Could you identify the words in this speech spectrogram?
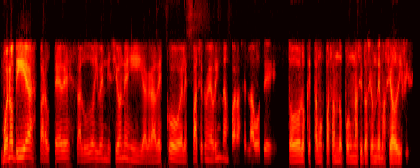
Buenos días para ustedes, saludos y bendiciones y agradezco el espacio que me brindan para hacer la voz de todos los que estamos pasando por una situación demasiado difícil.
